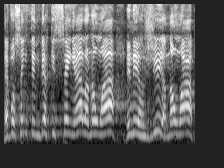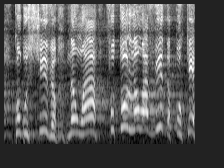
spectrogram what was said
É você entender que sem ela não há energia, não há combustível, não há futuro, não há vida, porque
